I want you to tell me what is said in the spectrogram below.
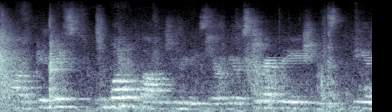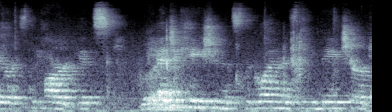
Um, it- There's the wealth of opportunities that are here. It's the recreation, it's the theater, it's the art, it's the education, it's the glen, it's the nature,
